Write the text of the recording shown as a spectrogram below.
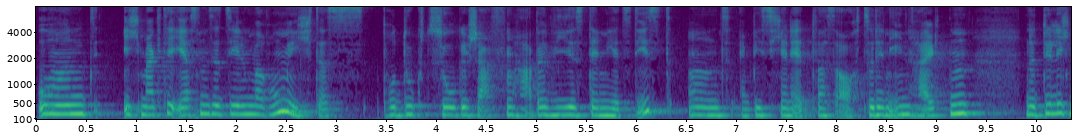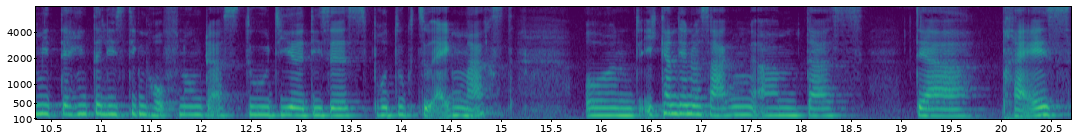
und ich mag dir erstens erzählen, warum ich das Produkt so geschaffen habe, wie es denn jetzt ist und ein bisschen etwas auch zu den Inhalten Natürlich mit der hinterlistigen Hoffnung, dass du dir dieses Produkt zu eigen machst. Und ich kann dir nur sagen, ähm, dass der Preis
